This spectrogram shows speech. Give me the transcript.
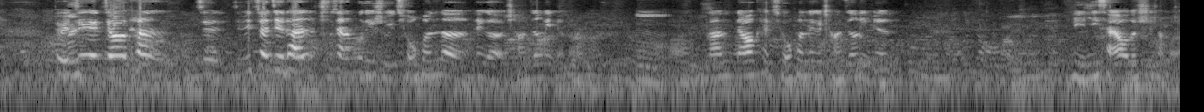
对，这个就要看，就因为钻戒它出现的目的属于求婚的那个场景里面嘛。嗯，然后你要看求婚那个场景里面，你你想要的是什么了？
